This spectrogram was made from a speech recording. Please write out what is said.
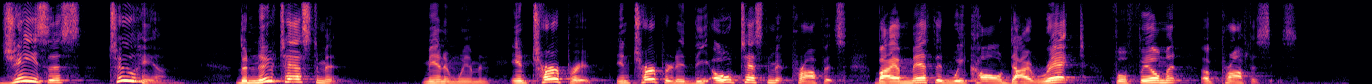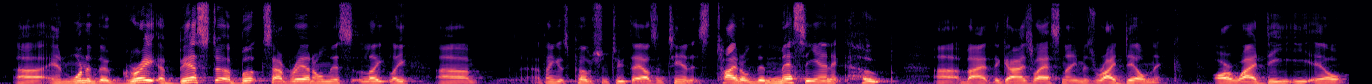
Jesus to him. The New Testament men and women interpret, interpreted the Old Testament prophets by a method we call direct fulfillment of prophecies. Uh, and one of the great, uh, best uh, books I've read on this lately, um, I think it was published in 2010. It's titled The Messianic Hope uh, by the guy's last name is Rydelnik, R Y D E L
